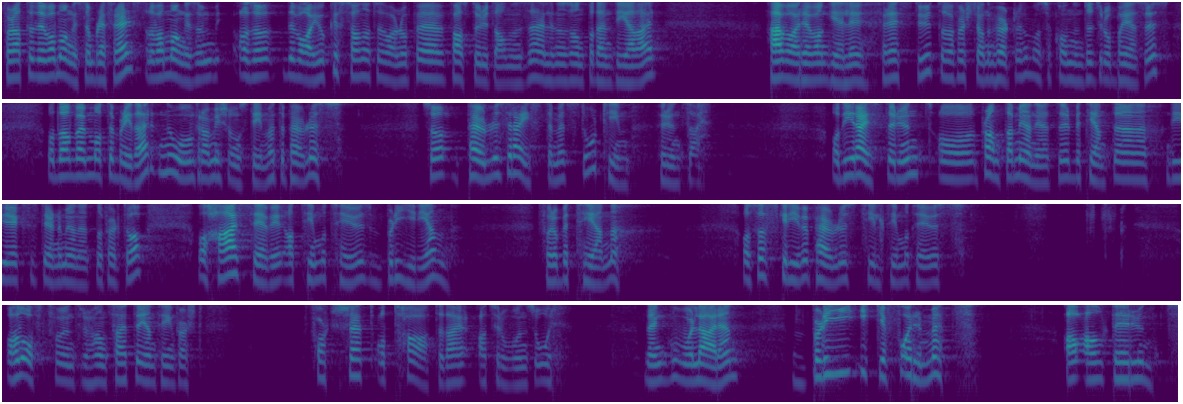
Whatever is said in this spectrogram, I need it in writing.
For det var mange som ble frelst. og Det var, som, altså, det var jo ikke sånn at det var noe pastorutdannelse eller noe sånt på den tida der. Her var evangeliet frelst ut, og det var første gang de hørte dem, og så kom de til å tro på Jesus. Og da måtte bli der noen fra misjonsteamet til Paulus. Så Paulus reiste med et stort team rundt seg. Og De reiste rundt og planta menigheter, betjente de eksisterende menighetene og fulgte opp. Og Her ser vi at Timoteus blir igjen for å betjene. Og så skriver Paulus til Timoteus. Og han oppmuntrer han seg til én ting først. Fortsett å ta til deg av troens ord den gode læren. Bli ikke formet av alt det rundt.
